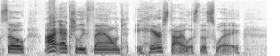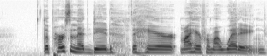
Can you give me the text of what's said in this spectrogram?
So I actually found a hairstylist this way. The person that did the hair, my hair for my wedding,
